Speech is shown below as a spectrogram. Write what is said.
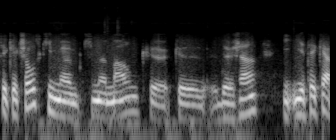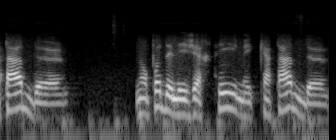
c'est quelque chose qui me, qui me manque euh, que de gens. Il, était capable de, non pas de légèreté, mais capable de,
